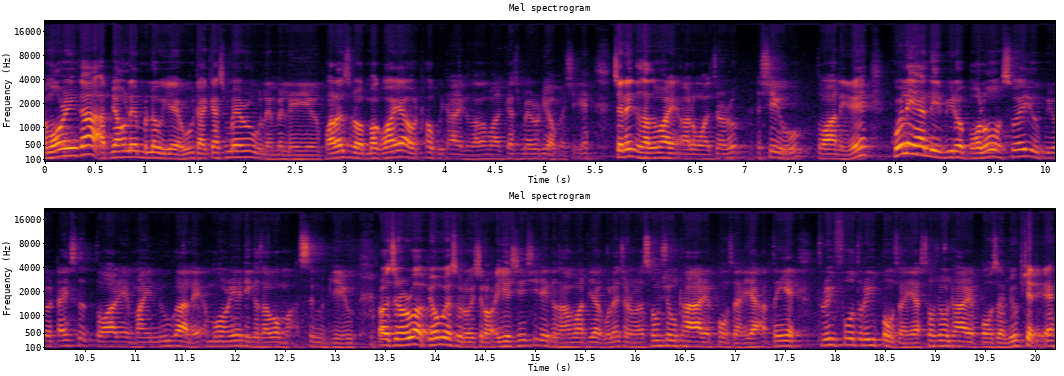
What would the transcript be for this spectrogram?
အမော်ရင်ကအပြောင်းလဲမလုပ်ရဲဘူးဒါကက်စမဲရိုကိုလည်းမလဲရဲဘူးဘာလို့လဲဆိုတော့မကွာရကိုထောက်ပြီးထားတဲ့ကစားသမားကက်စမဲရိုတယောက်ပဲရှိတယ်ကျန်တဲ့ကစားသမားတွေအားလုံးကကျွန်တော်တို့အရှိကိုသွားနေတယ်ကွင်းလယ်ကနေပြီးတော့ဘောလုံးကိုဆွဲယူပြီးတော့တိုက်စစ်သွားတဲ့မိုင်နူးကလည်းအမော်ရင်ရဲ့ဒီကစားကွက်မှာအဆင်မပြေဘူးအဲ့တော့ကျွန်တော်တို့ကပြောမယ်ဆိုတော့ကျွန်တော်အရေးချင်းရှိတဲ့ကစားသမားတယောက်ကိုလည်းကျွန်တော်တို့ဆုံးရှုံးထားရတဲ့ပုံစံအရအသင်းရဲ့343ပုံစံအရဆုံးရှုံးထားရတဲ့ပုံစံမျိုးဖြစ်နေတယ်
